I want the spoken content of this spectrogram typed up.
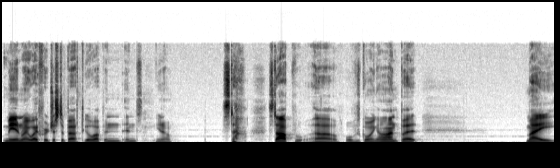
me and my wife were just about to go up and, and you know stop stop uh, what was going on but my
